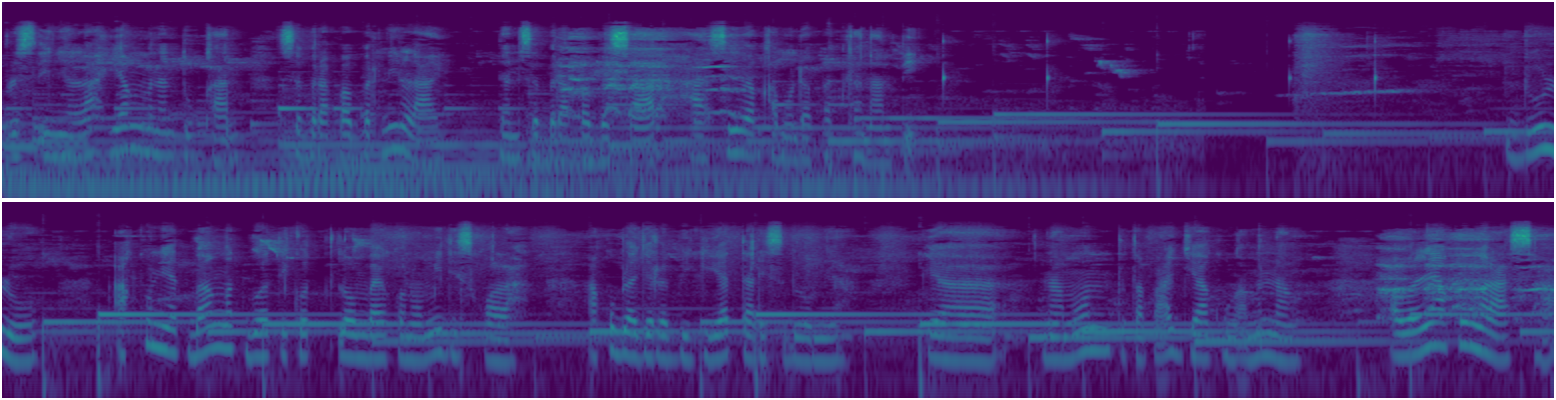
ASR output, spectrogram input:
proses inilah yang menentukan seberapa bernilai dan seberapa besar hasil yang kamu dapatkan nanti. Dulu, aku niat banget buat ikut lomba ekonomi di sekolah. Aku belajar lebih giat dari sebelumnya. Ya, namun tetap aja aku gak menang. Awalnya aku ngerasa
